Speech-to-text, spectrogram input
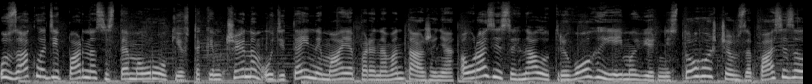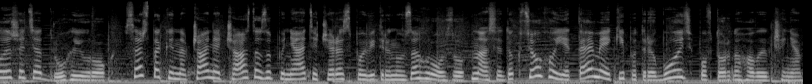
У закладі парна система уроків. Таким чином у дітей немає перенавантаження. А у разі сигналу тривоги є ймовірність того, що в запасі залишиться другий урок. Все ж таки навчання часто зупиняється через повітряну загрозу. Внаслідок цього є теми, які потребують повторного вивчення.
